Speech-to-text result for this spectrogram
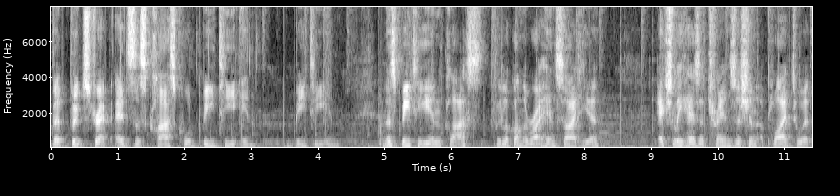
but Bootstrap adds this class called BTN. BTN. And this BTN class, if we look on the right hand side here, actually has a transition applied to it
